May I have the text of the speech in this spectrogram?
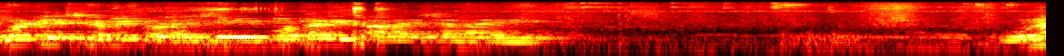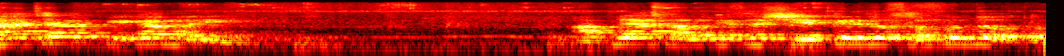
व्होल्टेज कमी सोडायचे मोटारी चालायच्या नाही. उन्हाच्या पिकामध्ये आपल्या तालुक्याचा शेतकरी जो समृद्ध होतो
